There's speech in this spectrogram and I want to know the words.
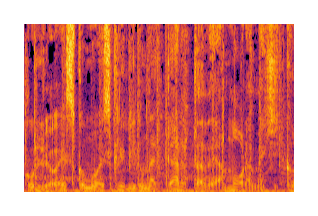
Julio, es como escribir una carta de amor a México.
